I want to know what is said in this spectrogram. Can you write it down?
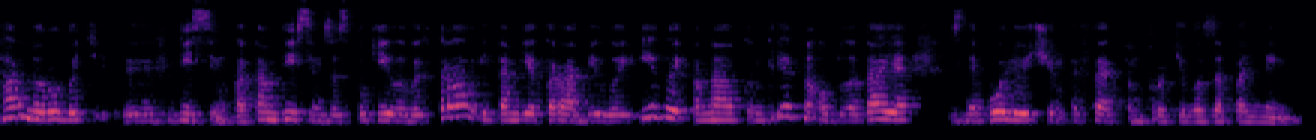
гарно робить е, вісімка. Там вісім заспокійливих трав, і там є кора білої іви, вона конкретно обладає знеболюючим ефектом противозапальним.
